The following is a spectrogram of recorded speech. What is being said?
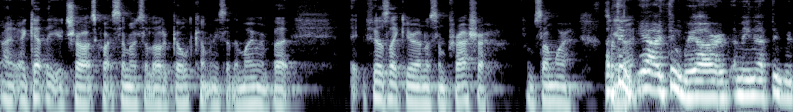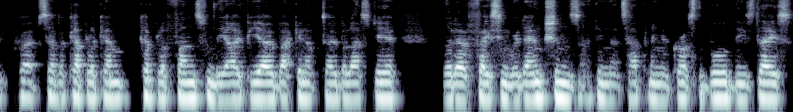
I, I get that your chart's quite similar to a lot of gold companies at the moment, but it feels like you're under some pressure from somewhere. I think, know? yeah, I think we are. I mean, I think we perhaps have a couple of com- couple of funds from the IPO back in October last year that are facing redemptions. I think that's happening across the board these days,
